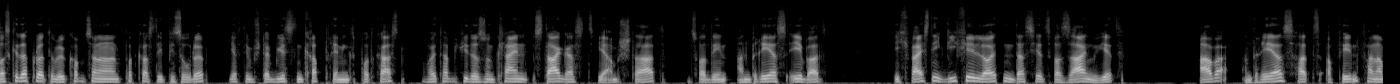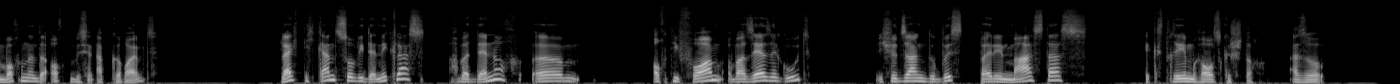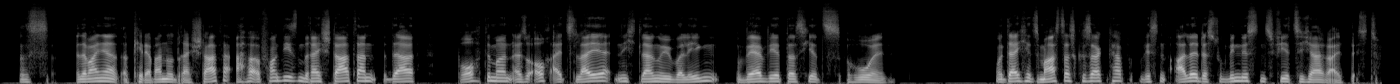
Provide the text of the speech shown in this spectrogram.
Was geht ab, Leute? Willkommen zu einer neuen Podcast-Episode hier auf dem stabilsten Krafttrainings-Podcast. Heute habe ich wieder so einen kleinen Stargast hier am Start, und zwar den Andreas Ebert. Ich weiß nicht, wie vielen Leuten das jetzt was sagen wird, aber Andreas hat auf jeden Fall am Wochenende auch ein bisschen abgeräumt. Vielleicht nicht ganz so wie der Niklas, aber dennoch ähm, auch die Form war sehr, sehr gut. Ich würde sagen, du bist bei den Masters extrem rausgestochen. Also, das da waren ja, okay, da waren nur drei Starter, aber von diesen drei Startern, da brauchte man also auch als Laie nicht lange überlegen, wer wird das jetzt holen. Und da ich jetzt Masters gesagt habe, wissen alle, dass du mindestens 40 Jahre alt bist.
